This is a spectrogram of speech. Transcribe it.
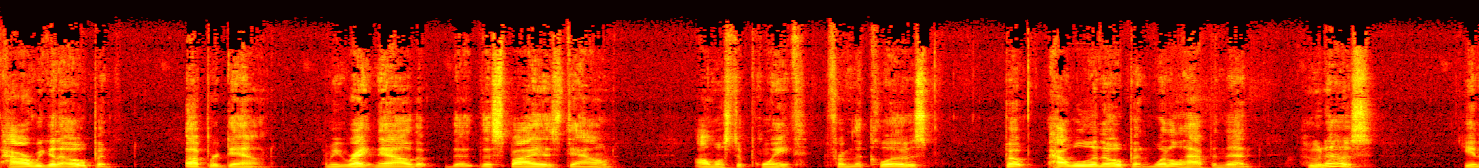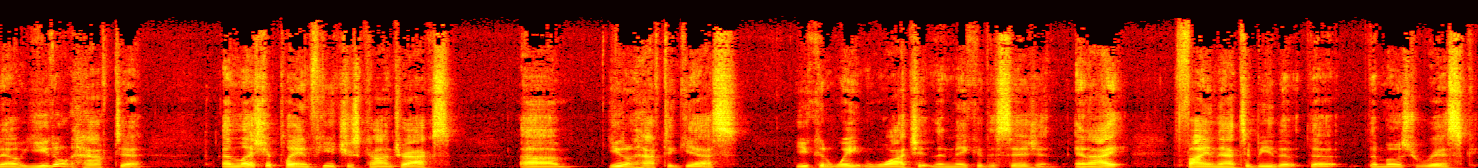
how are we going to open? Up or down? I mean, right now, the, the, the SPY is down almost a point from the close. But how will it open? What will happen then? Who knows? You know, you don't have to, unless you're playing futures contracts, um, you don't have to guess. You can wait and watch it and then make a decision. And I find that to be the, the, the most risk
